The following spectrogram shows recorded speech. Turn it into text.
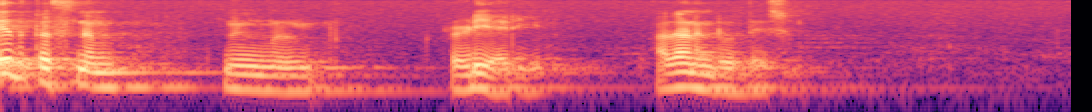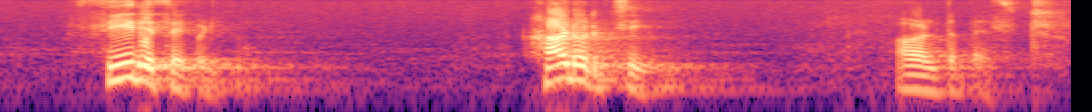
ഏത് ടെസ്റ്റിനും നിങ്ങൾ റെഡി ആയിരിക്കും. അതാണ് എന്റെ ഉദ്ദേശം. സീരിയസ് ആയി പഠിക്കും. ഹാർഡ് വർക്ക് ചെയ്യും. All the best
